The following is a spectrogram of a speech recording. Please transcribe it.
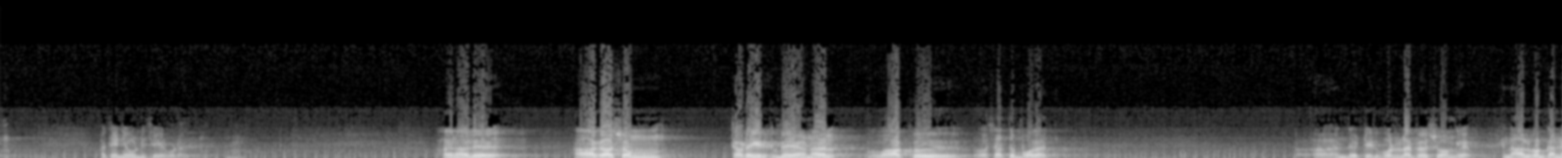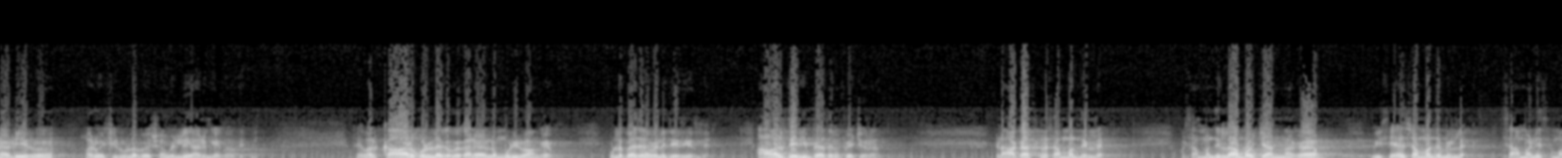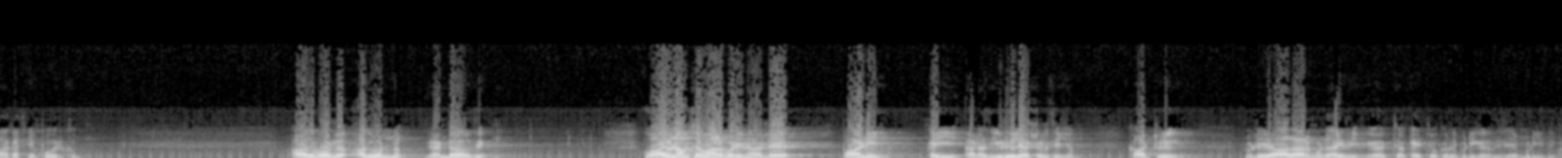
அது தனியாக ஒன்றும் செயல்படாது அதனால் ஆகாசம் தடை இருக்குமே ஆனால் வாக்கு சத்தம் போகாது. அந்த டெலிஃபோன்லாம் பேசுவாங்க. நாலு பேரும் கண்ணாடி மாதிரி வச்சுட்டு உள்ளே பேசுவாங்க. வெளியே யாரும் கேட்காது. அதே மாதிரி காருக்குள்ளே கண்ணாடியெல்லாம் மூடிடுவாங்க. உள்ளே பேசினா வெளியே தெரியல ஆள் தெரியும் பேசுகிற பேச்சு வராது. ஏன்னா ஆகாசத்தில் சம்மந்தம் இல்லை. சம்மந்தம் இல்லாமல் போச்சான்னாக்கா விசேஷ சம்மந்தம் இல்லை. சாமானிய சம ஆகாசம் எப்போ இருக்கும்? அதுபோல் அது ஒன்று ரெண்டாவது வாயுநாம்சமானபடினாலே பாணி கை ஆனது இடுதலை அற்றல் செய்யும். காற்று உடைய ஆதாரம் கொண்டு இது கை தூக்கிறது பிடிக்கிறது செய்ய முடியுது.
